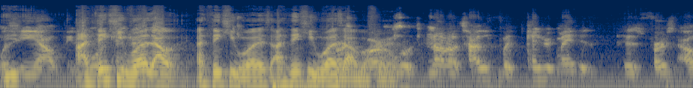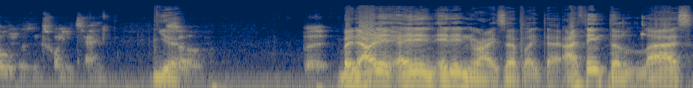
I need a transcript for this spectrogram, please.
Was he out before? I think he was out I think he was I think he was Or- out before. or- no, no, Tyler, but Kendrick made his his first album was in 2010. Yeah. So, but But I didn't. It didn't. It didn't rise up like that. I think the last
